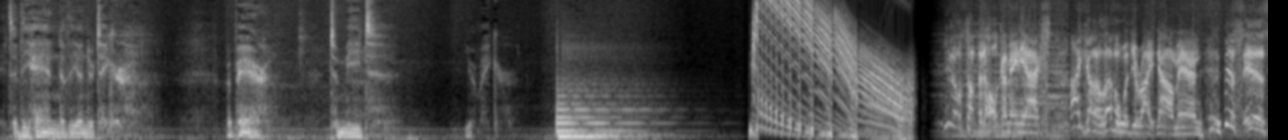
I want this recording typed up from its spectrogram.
It's at the hand of the Undertaker. Prepare to meet your maker. Something, Hulkamaniacs? I gotta level with you right now, man. This is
